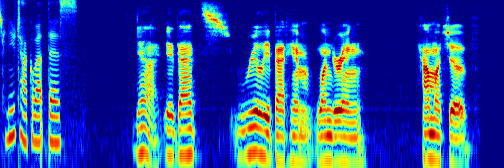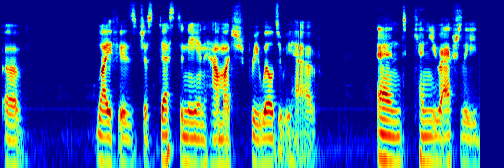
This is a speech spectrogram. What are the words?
Can you talk about this? Yeah, it, that's really about him wondering how much of, of life is just destiny and how much free will do we have? And can you actually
